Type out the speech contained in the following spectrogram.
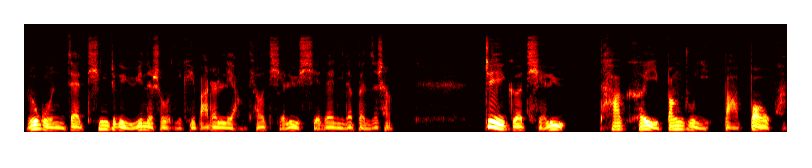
如果你在听这个语音的时候，你可以把这两条铁律写在你的本子上。这个铁律它可以帮助你把爆款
